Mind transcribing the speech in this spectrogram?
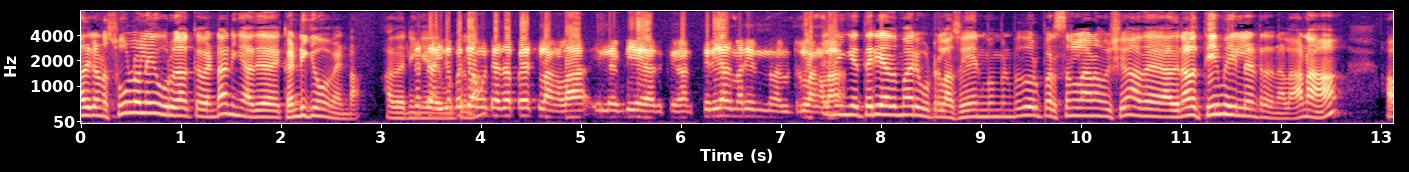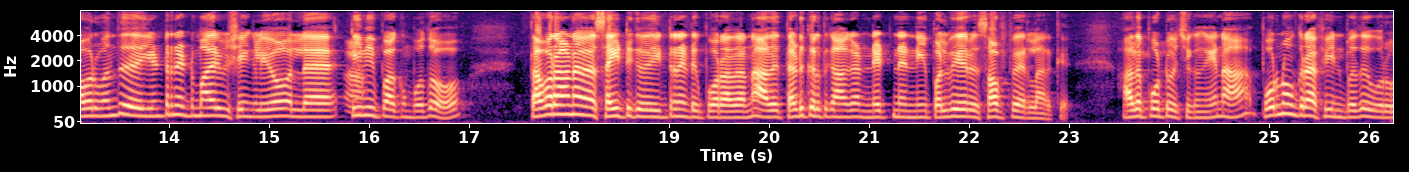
அதுக்கான சூழ்நிலையை உருவாக்க வேண்டாம். நீங்கள் அதை கண்டிக்கவும் வேண்டாம். அதை சார், இதை நீங்கள் பத்தி அவங்ககிட்ட ஏதாவது பேசலாங்களா? இல்ல எப்படி அதுக்கு தெரியாத மாதிரி விட்டுறலாங்களா? நீங்கள் தெரியாத மாதிரி விட்டுறலாம். சுய இன்பம் என்பது ஒரு பர்சனலான விஷயம். அதை அதனால் தீமை இல்லைன்றதுனால. ஆனால் அவர் வந்து இன்டர்நெட் மாதிரி விஷயங்களையோ இல்லை டிவி பார்க்கும்போதோ தவறான சைட்டுக்கு இன்டர்நெட்டுக்கு போகிறாதான்னா அதை தடுக்கிறதுக்காக நெட் நெண்ணி பல்வேறு சாஃப்ட்வேர்லாம் இருக்குது அதை போட்டு வச்சுக்கோங்க. ஏன்னா பொர்னோகிராஃபி என்பது ஒரு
